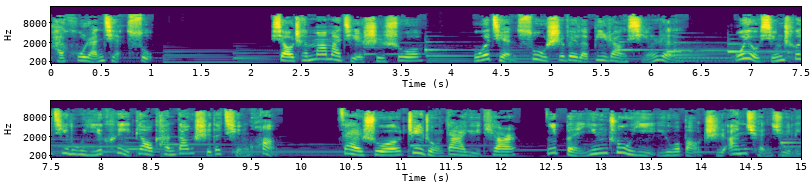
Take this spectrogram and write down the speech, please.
还忽然减速。”小陈妈妈解释说：“我减速是为了避让行人。”我有行车记录仪可以调看当时的情况。再说这种大雨天儿，你本应注意与我保持安全距离。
